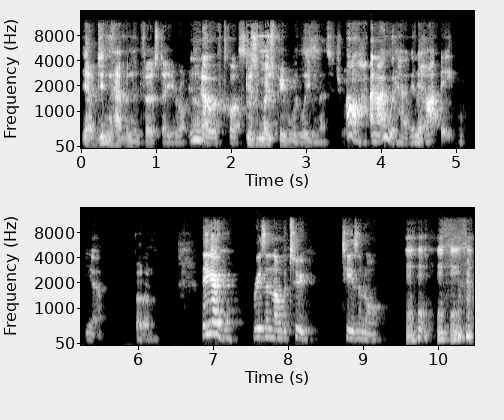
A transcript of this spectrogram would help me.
Yeah, it didn't happen the first day you rocked up. No, of course because most people would leave in that situation. Oh, and I would have in a heartbeat. Yeah. But, um, There you go. Reason number two: tears and all.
